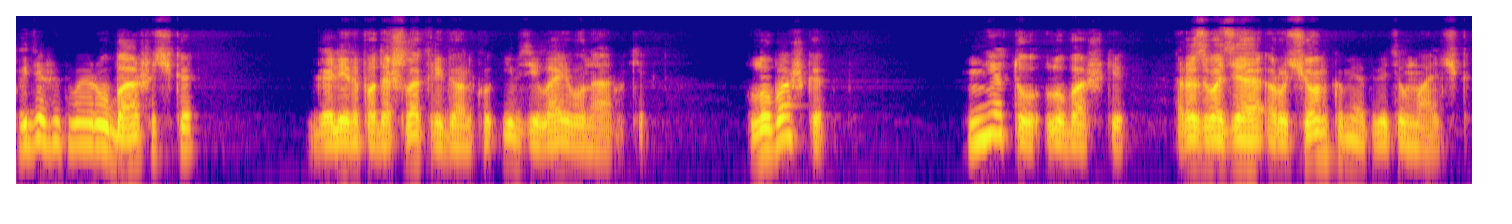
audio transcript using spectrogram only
Где же твоя рубашечка?» Галина подошла к ребенку и взяла его на руки. «Лубашка?» «Нету лубашки», — разводя ручонками, ответил мальчик.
